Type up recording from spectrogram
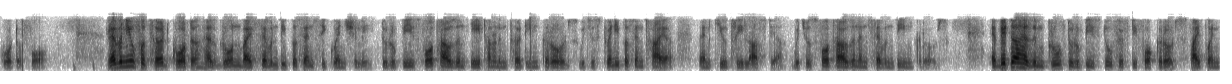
quarter four. Revenue for third quarter has grown by 70% sequentially to rupees 4,813 crores, which is 20% higher than Q3 last year, which was 4,017 crores. EBITDA has improved to rupees 254 crores, 5.3%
